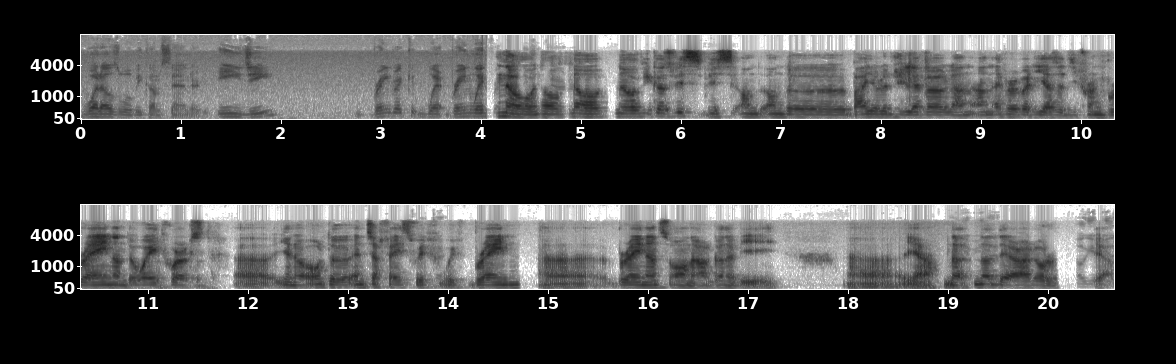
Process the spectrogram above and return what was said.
what else will become standard? EEG, brain brainwave. No, no, no, no, because this this on on the biology level and, and everybody has a different brain and the way it works. Uh, you know, all the interface with with brain uh, brain and so on are gonna be, uh, yeah, not not there at all. I'll give Yeah.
